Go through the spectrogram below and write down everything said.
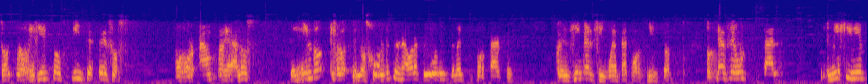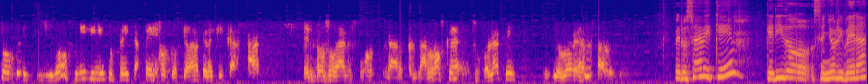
son 915 pesos por ambos regalos, teniendo los, los juguetes ahora tienen un incremento importante, por encima del 50%, lo que hace un total 1.522, 1.530 pesos los que van a tener que gastar en los hogares por la, la rosca, el chocolate y los dos regalos para los niños. Pero ¿sabe qué? Querido señor Rivera,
